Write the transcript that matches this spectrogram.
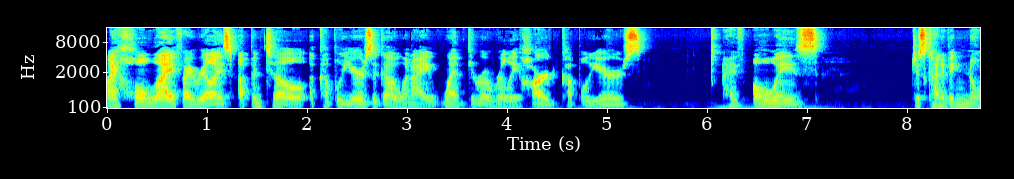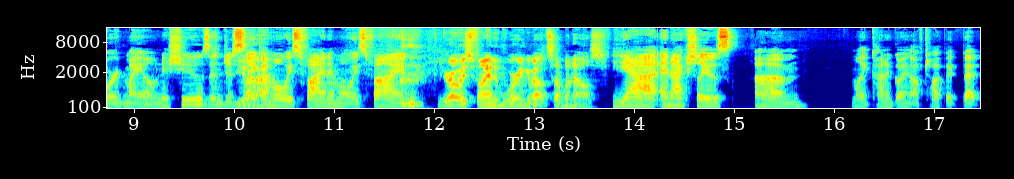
My whole life, I realized up until a couple years ago when I went through a really hard couple years, I've always just kind of ignored my own issues and just yeah. like I'm always fine, I'm always fine. You're always fine and worrying about someone else. Yeah, and actually it was um like kind of going off topic, but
